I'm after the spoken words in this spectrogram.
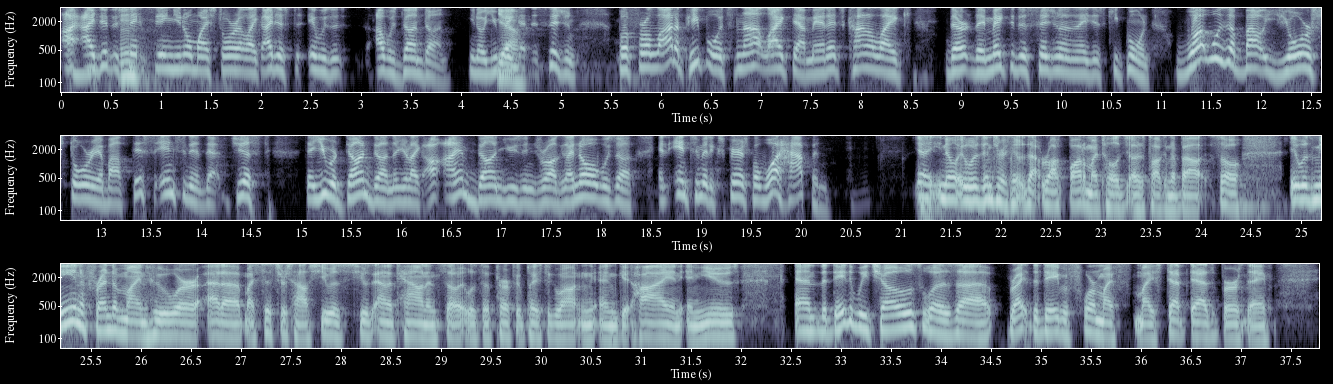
I, I did the mm. same thing. You know, my story, like I just, it was, I was done, done. You know, you yeah. make that decision. But for a lot of people, it's not like that, man. It's kind of like, they're, they make the decision and they just keep going. What was about your story about this incident that just that you were done done that you're like I, I am done using drugs i know it was a an intimate experience but what happened yeah, you know, it was interesting. It was that rock bottom I told you I was talking about. So it was me and a friend of mine who were at a, my sister's house. She was she was out of town, and so it was the perfect place to go out and, and get high and, and use. And the day that we chose was uh, right the day before my my stepdad's birthday.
